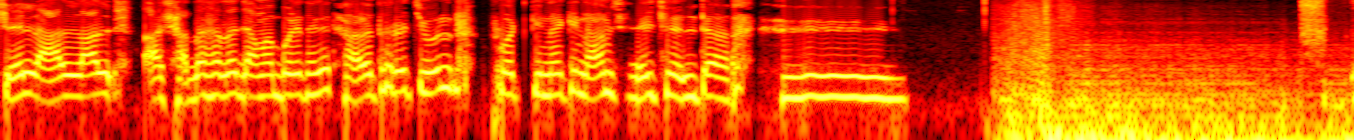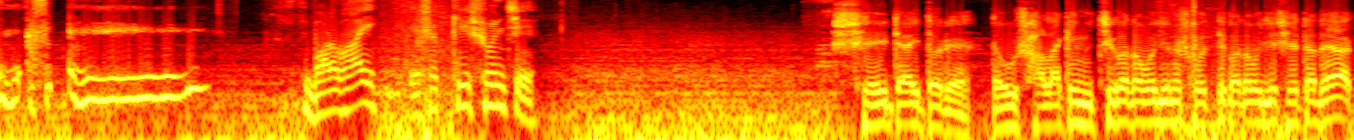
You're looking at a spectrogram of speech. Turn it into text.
সে লাল লাল আর সাদা সাদা জামা পরে থাকে খাড়া ধরে চুল ফটকি নাকি নাম সেই ছেলেটা। বড় ভাই এসব কি শুনছে? সেইটাই তা ও শালাকে মিথ্যে কথা বলছি না সত্যি কথা বলছি সেটা দেখ।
